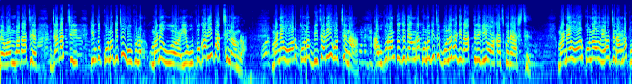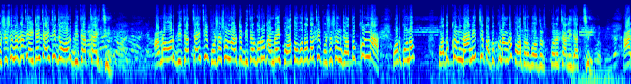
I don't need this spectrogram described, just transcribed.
মেম্বার আছে, জানাচ্ছি, কিন্তু কোনো কিছু মানে ইয়ে উপকারই পাচ্ছি না আমরা। মানে ওর কোনো বিচারই হচ্ছে না। আর উপরান্ত যদি আমরা কোনো কিছু বলে থাকি, রাত্রে গিয়ে ও কাজ করে আসছে। মানে ওর কোনো ইয়ে হচ্ছে না। আমরা প্রশাসনের কাছে এইটাই চাইছি যে ওর বিচার চাইছি। আমরা ওর বিচার চাইছি, প্রশাসন একটা বিচার করুক। আমরা এই পথ অবরোধ আছে, প্রশাসন যতক্ষণ না ওর কোনো পদক্ষেপ না নিচ্ছে ততক্ষণ আমরা অবরোধ করে চালিয়ে যাচ্ছি। আর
